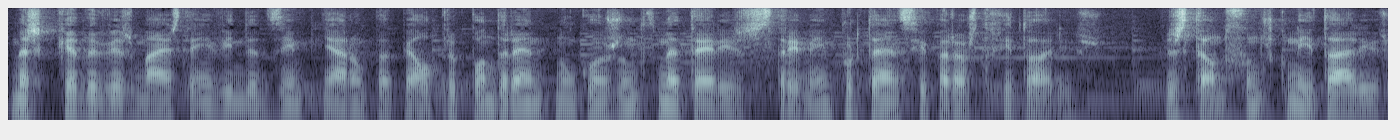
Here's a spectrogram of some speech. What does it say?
mas que cada vez mais têm vindo a desempenhar um papel preponderante num conjunto de matérias de extrema importância para os territórios: gestão de fundos comunitários,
